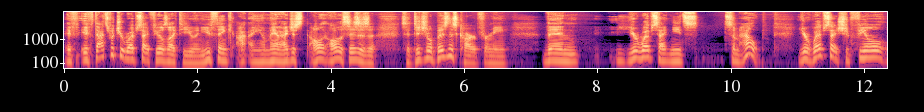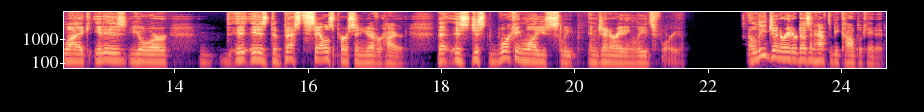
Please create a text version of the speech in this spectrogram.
If if that's what your website feels like to you, and you think, I, you know, man, I just all all this is is a it's a digital business card for me, then your website needs some help. Your website should feel like it is your it, it is the best salesperson you ever hired that is just working while you sleep and generating leads for you. A lead generator doesn't have to be complicated.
